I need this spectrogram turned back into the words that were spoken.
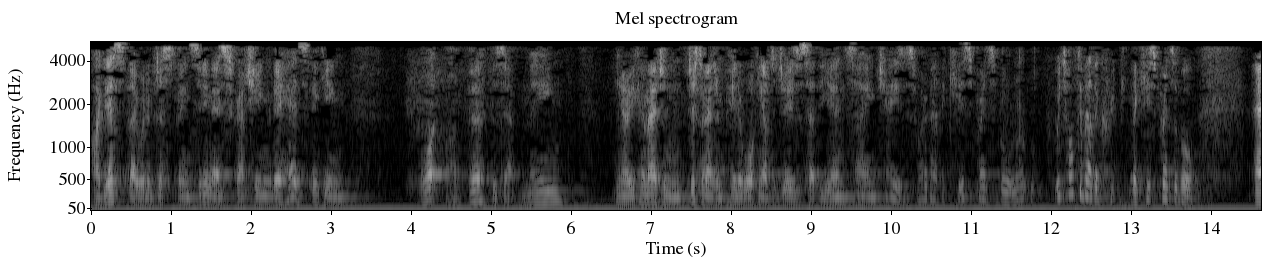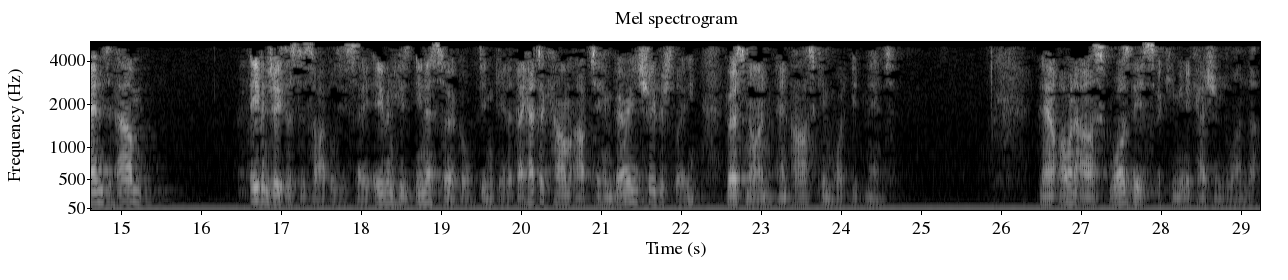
I guess they would have just been sitting there scratching their heads, thinking, "What on earth does that mean?" You know, you can imagine, just imagine Peter walking up to Jesus at the end saying, Jesus, what about the kiss principle? We talked about the, kiss principle. And um, even Jesus' disciples, you see, even his inner circle didn't get it. They had to come up to him very sheepishly, verse 9, and ask him what it meant. Now, I want to ask was this a communication blunder?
